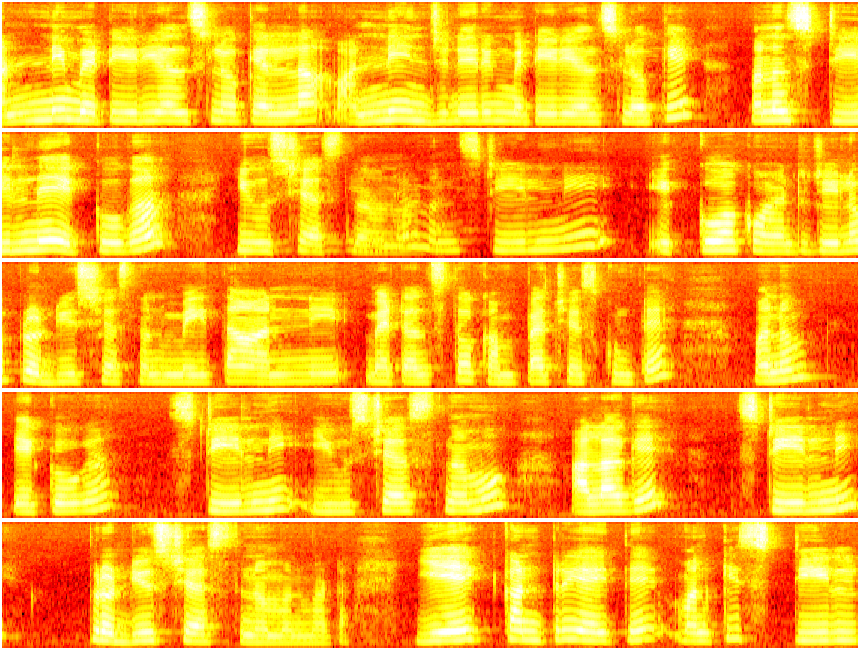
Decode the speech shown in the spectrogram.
అన్ని మెటీరియల్స్లోకి వెళ్ళా అన్ని ఇంజనీరింగ్ మెటీరియల్స్లోకి మనం స్టీల్నే ఎక్కువగా యూస్ చేస్తున్నాం అనమాట మనం స్టీల్ని ఎక్కువ క్వాంటిటీలో ప్రొడ్యూస్ చేస్తున్నాం. మిగతా అన్ని మెటల్స్తో కంపేర్ చేసుకుంటే మనం ఎక్కువగా స్టీల్ని యూస్ చేస్తున్నాము. అలాగే స్టీల్ని ప్రొడ్యూస్ చేస్తున్నాం అనమాట ఏ కంట్రీ అయితే మనకి స్టీల్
